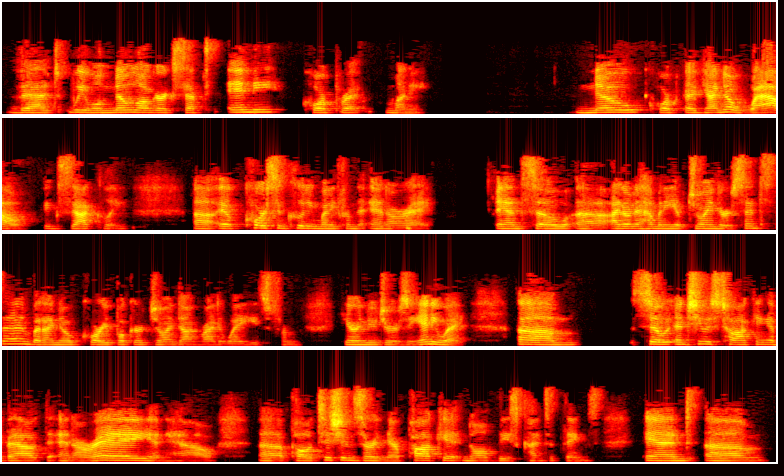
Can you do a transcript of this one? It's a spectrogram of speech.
that we will no longer accept any corporate money. No corporate, I know, wow, exactly. Uh, of course, including money from the NRA. And so uh, I don't know how many have joined her since then, but I know Cory Booker joined on right away. He's from here in New Jersey. Anyway, um, so and she was talking about the NRA and how uh, politicians are in their pocket and all these kinds of things. And um,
